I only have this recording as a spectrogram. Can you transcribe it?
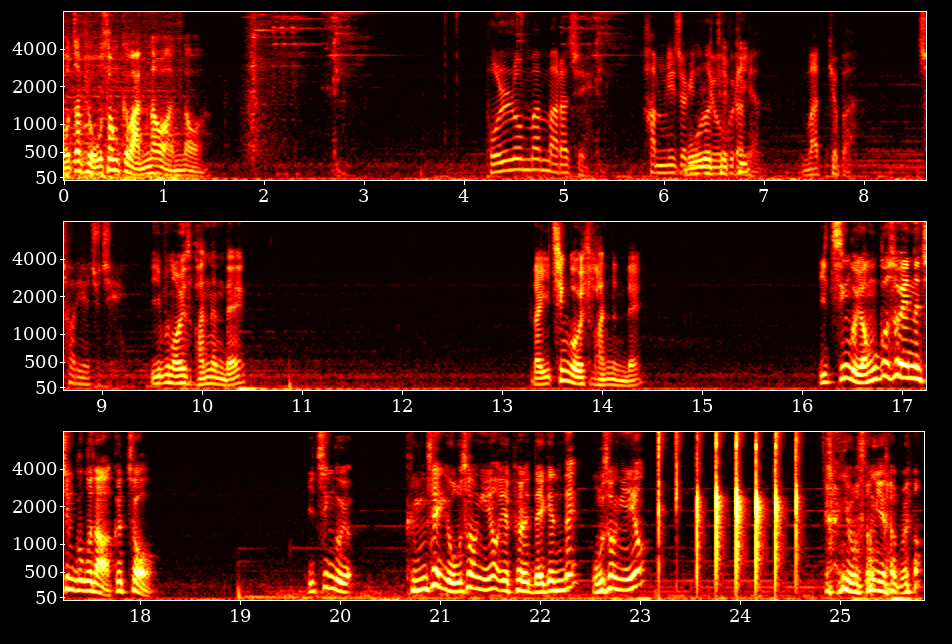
어차피 5성급 안 나와 안 나와 본론만 말하지. 합리적인 모르테피? 요구라면 맡겨봐. 처리해주지. 이분 어디서 봤는데? 나 이 친구 어디서 봤는데? 이 친구 연구소에 있는 친구구나. 그쵸? 이 친구 여- 금색이 5성이요? 얘별 4개인데? 5성이에요? 아니 5성이라고요?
